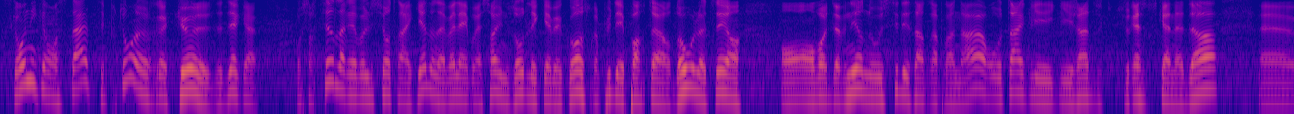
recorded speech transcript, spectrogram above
Ce qu'on y constate, c'est plutôt un recul. C'est-à-dire qu'au sortir de la Révolution tranquille, on avait l'impression nous autres, les Québécois, ne seraient plus des porteurs d'eau. On, on, va devenir nous aussi des entrepreneurs, autant que les, gens du, reste du Canada. Euh,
